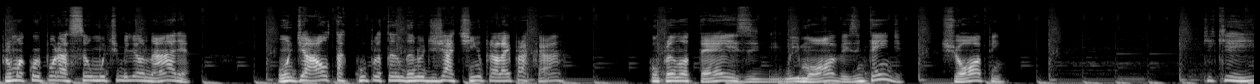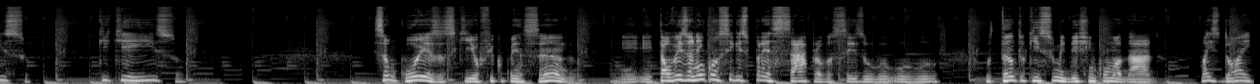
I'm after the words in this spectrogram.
para uma corporação multimilionária onde a alta cúpula tá andando de jatinho para lá e para cá, comprando hotéis e imóveis, entende? Shopping. Que que é isso? Que que é isso? São coisas que eu fico pensando e, e talvez eu nem consiga expressar para vocês o, o, o, o tanto que isso me deixa incomodado, mas dói.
